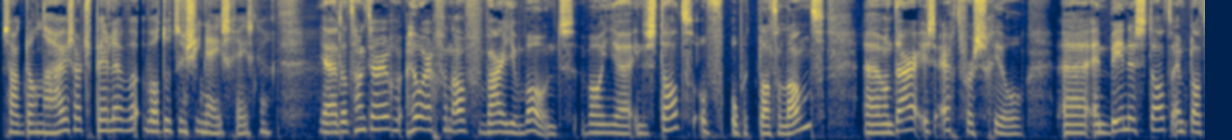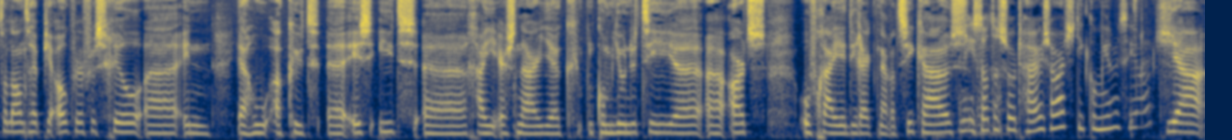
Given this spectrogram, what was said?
zou ik dan de huisarts bellen. Wat doet een Chinees, Geeske? Ja, dat hangt er heel erg van af waar je woont. Woon je in de stad of op het platteland? Uh, want daar is echt verschil. Uh, en binnen stad en platteland heb je ook weer verschil uh, in ja, hoe acuut is iets. ga je eerst naar je community arts of ga je direct naar het ziekenhuis? En is dat een soort huisarts, die community arts? Ja,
